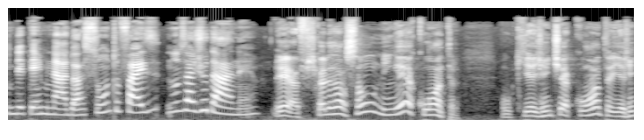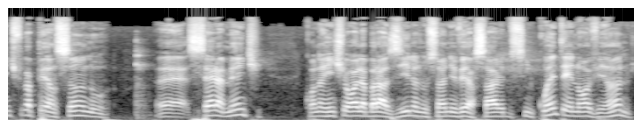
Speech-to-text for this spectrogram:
em determinado assunto, faz nos ajudar, né? É, a fiscalização ninguém é contra. O que a gente é contra e a gente fica pensando é, seriamente quando a gente olha Brasília no seu aniversário de 59 anos,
